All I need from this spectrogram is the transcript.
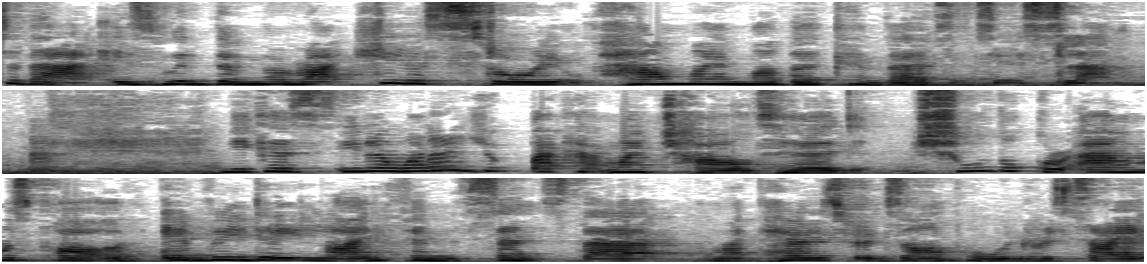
to that is with the miraculous story of how my mother converted to Islam. Because, you know, when I look back at my childhood, the Quran was part of everyday life in the sense that my parents, for example, would recite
